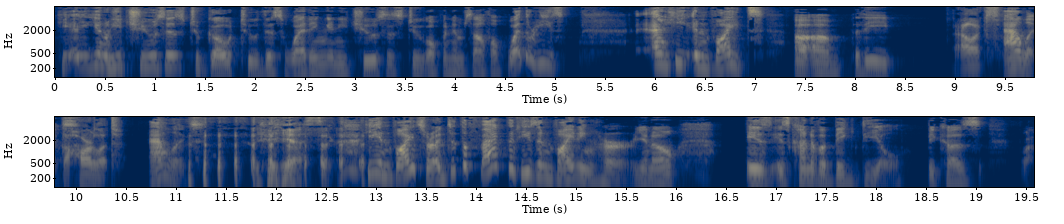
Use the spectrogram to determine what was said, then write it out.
He, you know, he chooses to go to this wedding and he chooses to open himself up. Whether he's, and he invites uh, um, the Alex, Alex, the harlot. Alex, yes, he invites her, and the fact that he's inviting her, you know, is is kind of a big deal because well,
